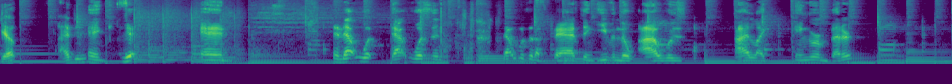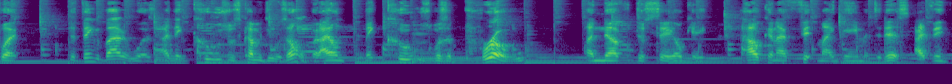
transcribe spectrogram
Yep, I do. and yeah, and and that what that wasn't that wasn't a bad thing. Even though I was I like Ingram better, but the thing about it was I think Kuz was coming to his own, but I don't think Kuz was a pro enough to say, okay, how can I fit my game into this? I think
